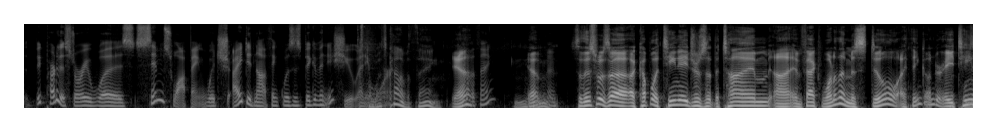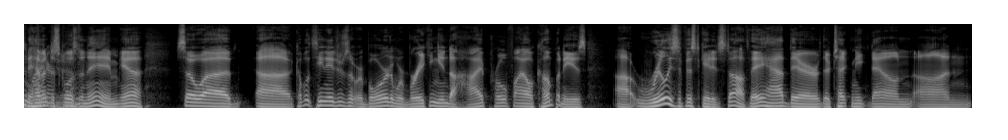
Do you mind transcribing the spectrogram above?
a big part of the story was SIM swapping, which I did not think was as big of an issue oh, anymore. that's kind of a thing. Yeah. Kind of a thing. Yep. So this was a, a couple of teenagers at the time. Uh, in fact, one of them is still, I think, under 18. a They haven't minor. disclosed a name. Yeah. So uh, uh, a couple of teenagers that were bored and were breaking into high-profile companies. Uh, really sophisticated stuff. They had their their technique down on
